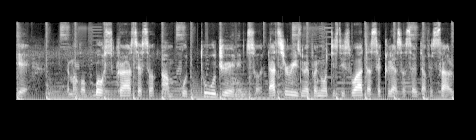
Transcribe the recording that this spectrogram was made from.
yeah. Them a go bus cross so and put two drain in so. That's the reason if you notice this water cycle as a set of solve.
